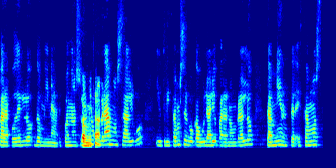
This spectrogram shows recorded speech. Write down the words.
para poderlo dominar. Cuando nosotros nombramos algo y utilizamos el vocabulario para nombrarlo, también estamos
